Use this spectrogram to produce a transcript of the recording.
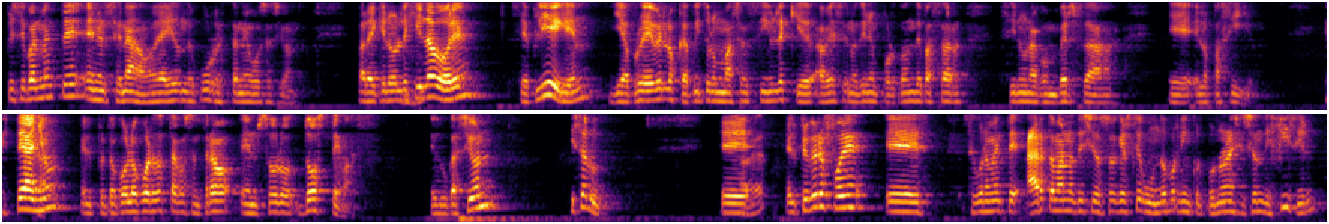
principalmente en el Senado, ahí donde ocurre esta negociación, para que los legisladores se plieguen y aprueben los capítulos más sensibles que a veces no tienen por dónde pasar sin una conversa eh, en los pasillos. Este año el protocolo de acuerdo está concentrado en solo dos temas, educación y salud. Eh, el primero fue eh, seguramente harto más noticioso que el segundo porque incorporó una decisión difícil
